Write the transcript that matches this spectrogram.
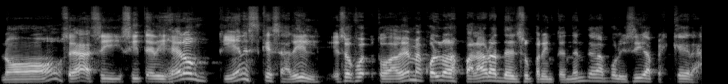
No, o sea, si, si te dijeron tienes que salir, eso fue, todavía me acuerdo las palabras del superintendente de la policía pesquera.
